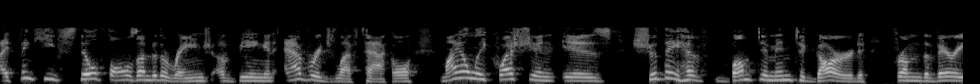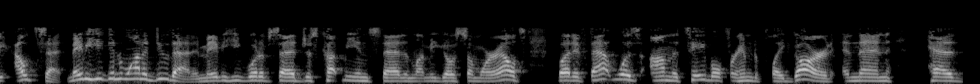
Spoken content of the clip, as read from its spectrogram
I think he still falls under the range of being an average left tackle. My only question is, should they have bumped him into guard from the very outset. Maybe he didn't want to do that, and maybe he would have said, just cut me instead and let me go somewhere else. But if that was on the table for him to play guard and then had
